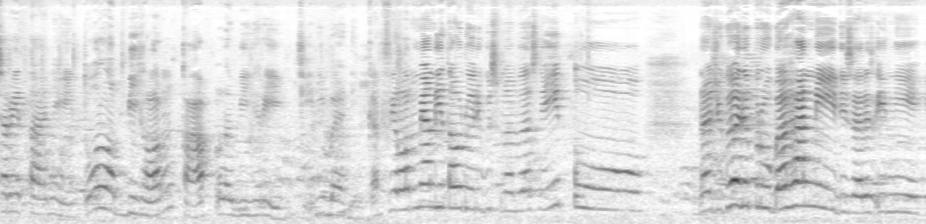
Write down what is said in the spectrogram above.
ceritanya itu lebih lengkap, lebih rinci dibandingkan film yang di tahun 2019-nya itu. Nah, juga ada perubahan nih di series ini.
